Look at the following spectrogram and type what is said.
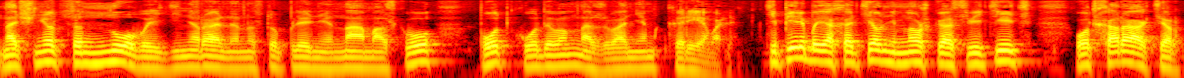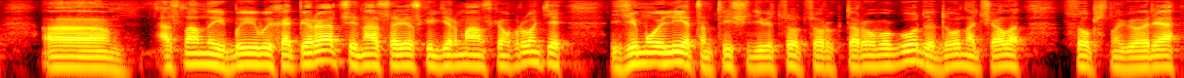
начнется новое генеральное наступление на Москву под кодовым названием «Кремль». Теперь бы я хотел немножко осветить вот характер э, основных боевых операций на Советско-Германском фронте зимой-летом 1942 года до начала, собственно говоря,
